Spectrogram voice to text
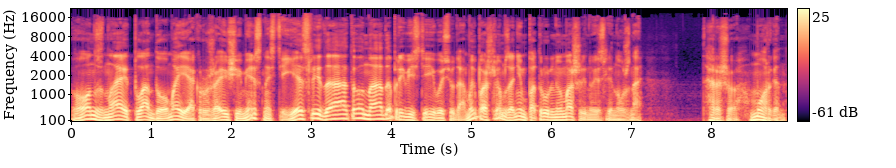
Он знает план дома и окружающей местности. Если да, то надо привести его сюда. Мы пошлем за ним патрульную машину, если нужно». «Хорошо. Морган».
